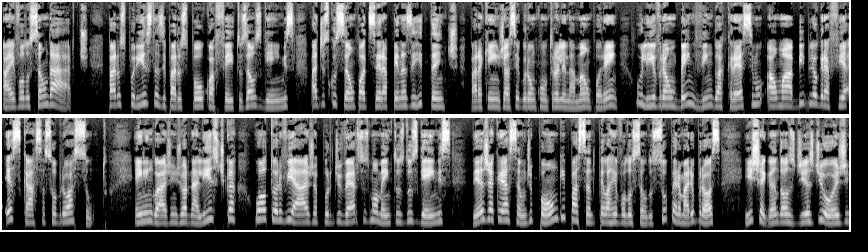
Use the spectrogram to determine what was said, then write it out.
a evolução da arte. Para os puristas e para os pouco afeitos aos games, a discussão pode ser apenas irritante. Para quem já segurou um controle na mão, porém, o livro é um bem-vindo acréscimo a uma bibliografia escassa sobre o assunto. Em linguagem jornalística, o autor viaja por diversos momentos dos games, desde a criação de Pong, passando pela revolução do Super Mario Bros. e chegando aos dias de hoje,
